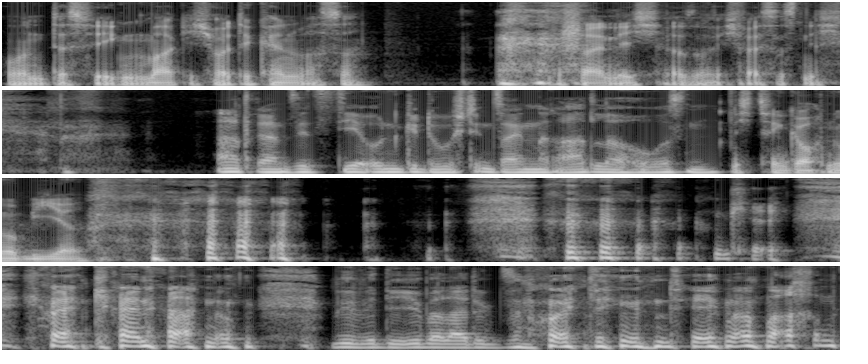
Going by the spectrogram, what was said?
Und deswegen mag ich heute kein Wasser. Wahrscheinlich, also ich weiß es nicht. Adrian sitzt hier ungeduscht in seinen Radlerhosen. Ich trinke auch nur Bier. okay. Ich habe keine Ahnung, wie wir die Überleitung zum heutigen Thema machen.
